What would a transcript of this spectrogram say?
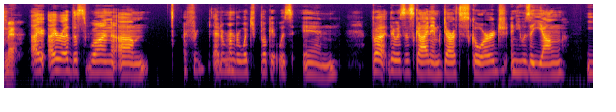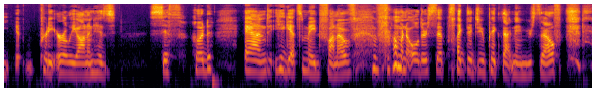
meh. I, I read this one, um, I, for, I don't remember which book it was in, but there was this guy named Darth Scourge, and he was a young, pretty early on in his Sithhood, and he gets made fun of from an older Sith. Like, did you pick that name yourself?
